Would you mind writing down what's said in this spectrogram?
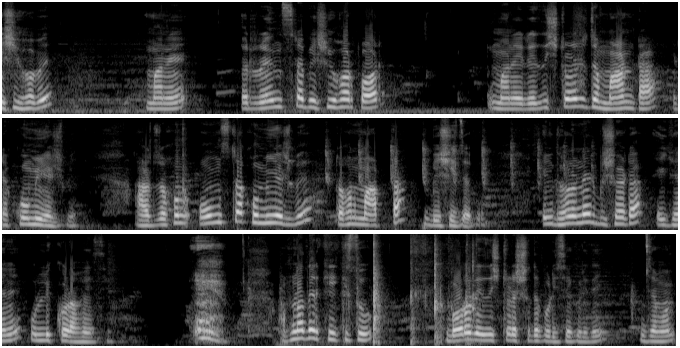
বেশি হবে মানে রেঞ্জটা বেশি হওয়ার পর মানে রেজিস্টরের যে মানটা, এটা কমে আসবে। আর যখন ওমসটা কমিয়ে আসবে, তখন মাপটা বেশি যাবে। এই ধরনের বিষয়টা এইখানে উল্লেখ করা হয়েছে। আপনাদেরকে কিছু বড় রেজিস্টারের সাথে পরিচয় করে দিই। যেমন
